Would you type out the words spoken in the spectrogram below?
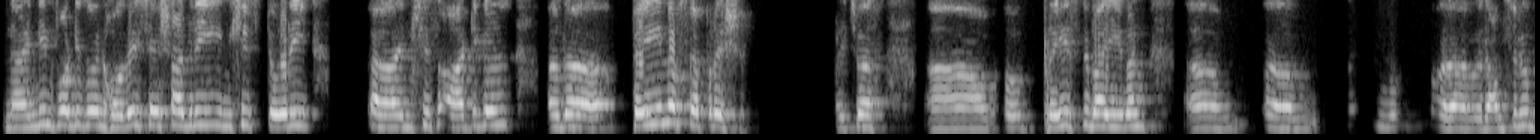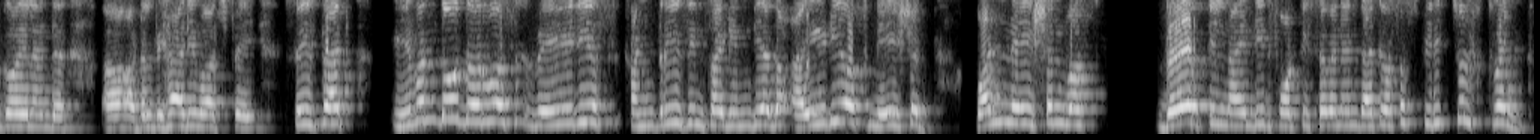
1947, Hode Seshadri, in his story, uh, in his article, uh, The Pain of Separation, which was uh, uh praised by even um, um, Goyal and uh, Atal Bihari Vajpayee, says that even though there was various countries inside India, the idea of nation, one nation was there till 1947 and that was a spiritual strength.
